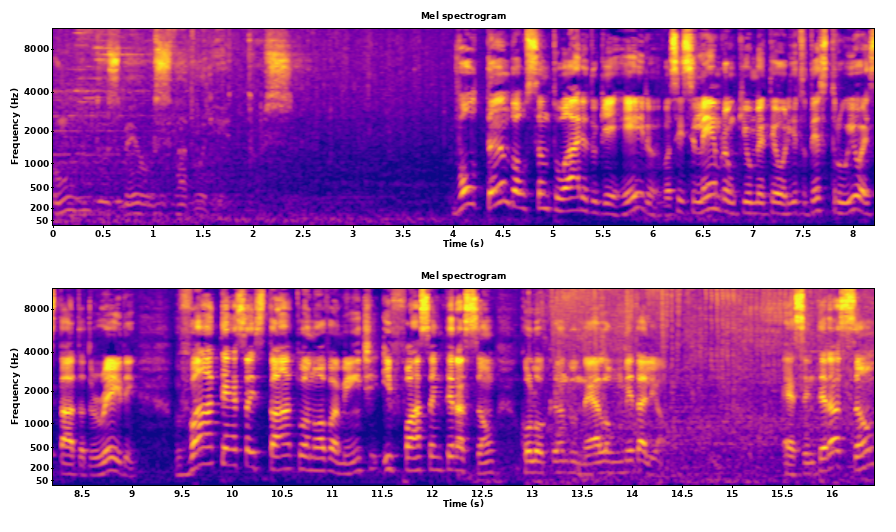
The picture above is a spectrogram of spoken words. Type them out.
Um dos meus favoritos. Voltando ao Santuário do Guerreiro, vocês se lembram que o meteorito destruiu a estátua do Raiden? Vá até essa estátua novamente e faça a interação colocando nela um medalhão. Essa interação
